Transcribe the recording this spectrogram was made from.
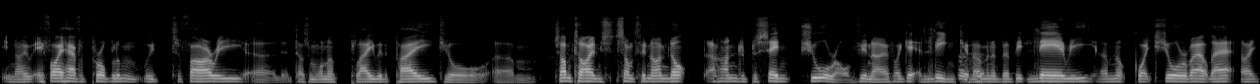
you know, if I have a problem with Safari uh, that doesn't want to play with a page, or um, sometimes something I'm not 100% sure of, you know, if I get a link mm-hmm. and I'm mm-hmm. a bit leery, I'm not quite sure about that, I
